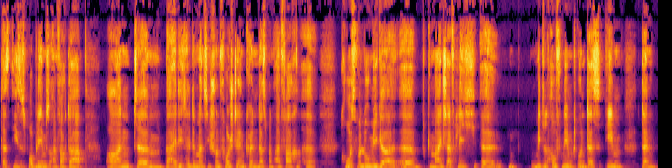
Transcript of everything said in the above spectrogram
dass dieses Problem ist einfach da und ähm, beide hätte man sich schon vorstellen können, dass man einfach äh, großvolumiger äh, gemeinschaftlich äh, Mittel aufnimmt und das eben dann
